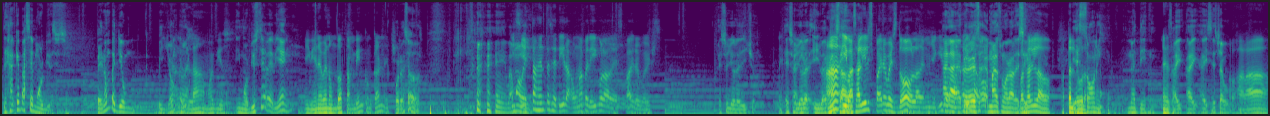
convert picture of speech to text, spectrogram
deja que pase Morbius. Venom vendió un billón, ya la ¿verdad? verdad, Morbius. Y Morbius se ve bien. Y viene Venom 2 también con Carnage. Por eso. Vamos y a si ver. esta gente se tira a una película de Spider-Verse. Eso yo le he dicho. Eso yo le, y lo he Ah, pensado. y va a salir Spider-Verse 2, la de muñequitos. Ah, la- pero es. Miles Morales, Va a salir la 2. Va a estar Y es dura. Sony, no es Disney. Exacto. Ahí, ahí, ahí sí, chavo. Ojalá.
